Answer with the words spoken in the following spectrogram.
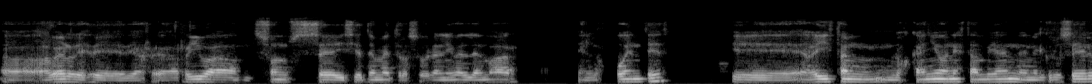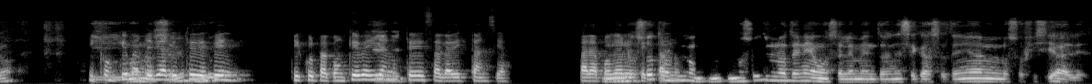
a, ver desde de arriba, son 6, 7 metros sobre el nivel del mar, en los puentes. Eh, ahí están los cañones también en el crucero. ¿Y, con qué material ustedes ven? Disculpa, ¿con qué veían eh, ustedes a la distancia para poder nosotros no, nosotros no teníamos elementos en ese caso, tenían los oficiales.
